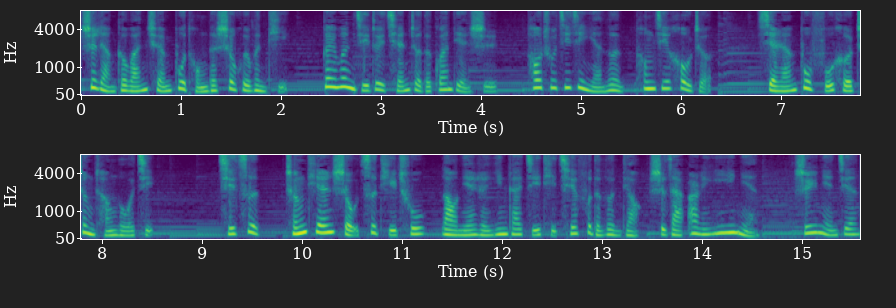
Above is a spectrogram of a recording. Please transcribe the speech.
是两个完全不同的社会问题。被问及对前者的观点时，抛出激进言论抨击后者，显然不符合正常逻辑。其次，成田首次提出老年人应该集体切腹的论调，是在二零一一年。十余年间。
